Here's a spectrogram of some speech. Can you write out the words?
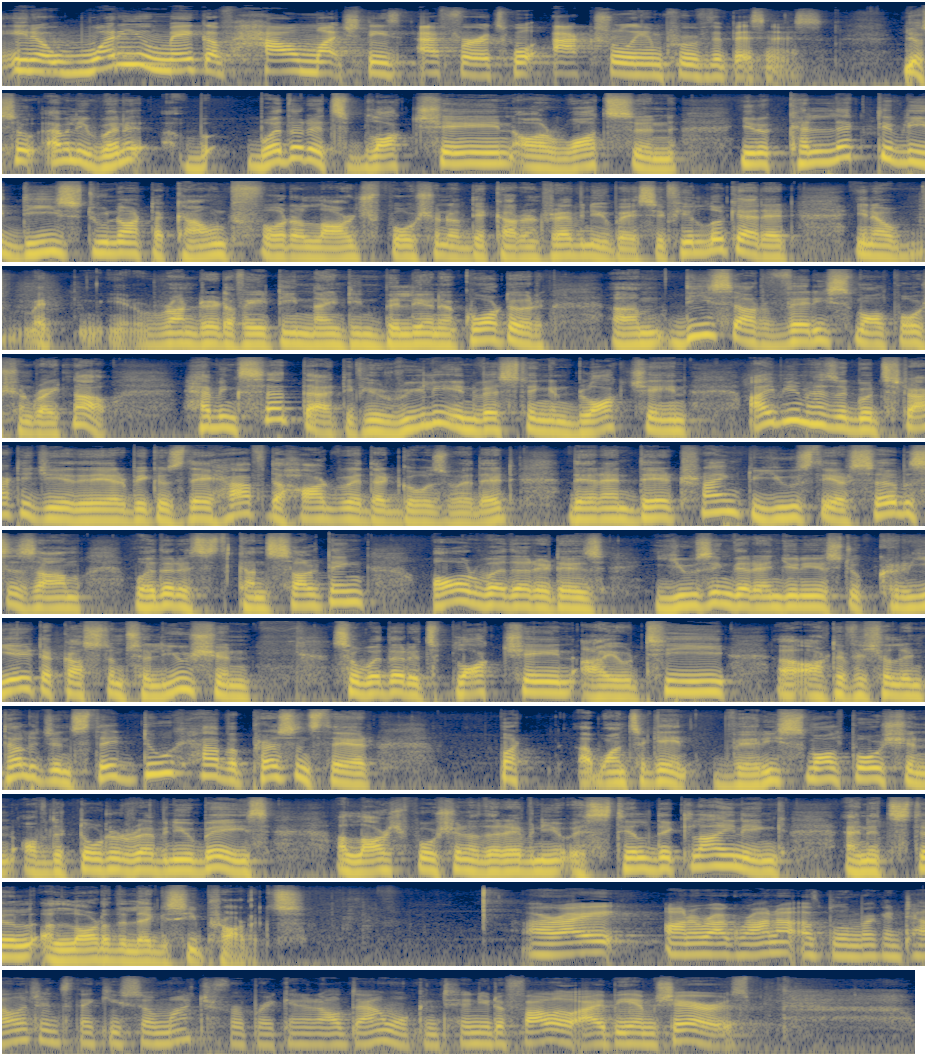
you know, what do you make of how much these efforts will actually improve the business? Yeah, so Emily, it, whether it's blockchain or Watson, you know, collectively these do not account for a large portion of their current revenue base. If you look at it, you know, at, you know run rate of 18, 19 billion a quarter, um, these are very small portion right now. Having said that, if you're really investing in blockchain, IBM has a good strategy there because they have the hardware that goes with it there, and they're trying to use their services arm, whether it's consulting or whether it is using their engineers to create a custom solution. So whether it's blockchain, IoT, uh, artificial intelligence, they do have a presence there. But uh, once again, very small portion of the total revenue base. A large portion of the revenue is still declining, and it's still a lot of the legacy products. All right, Anurag Rana of Bloomberg Intelligence, thank you so much for breaking it all down. We'll continue to follow IBM shares.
